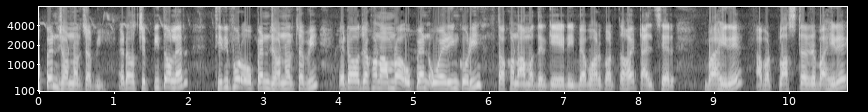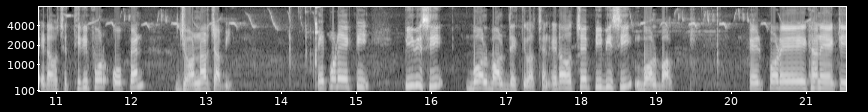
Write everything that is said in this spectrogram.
ওপেন ঝর্নার চাবি। এটা হচ্ছে পিতলের থ্রি ফোর ওপেন ঝর্নার চাবি। এটাও যখন আমরা ওপেন ওয়ারিং করি, তখন আমাদেরকে এটি ব্যবহার করতে হয় টাইলসের বাহিরে। আবার প্লাস্টারের বাহিরে এটা হচ্ছে থ্রি ফোর ওপেন ঝর্নার চাবি। এরপরে একটি পিভিসি বল বাল্ব দেখতে পাচ্ছেন। এটা হচ্ছে পিভিসি বল বাল্ব। এরপরে এখানে একটি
